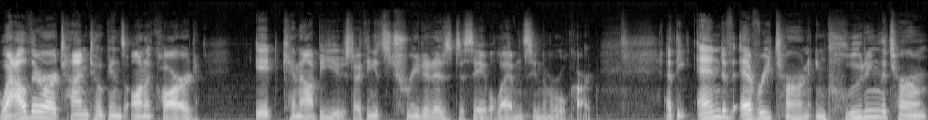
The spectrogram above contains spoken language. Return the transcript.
while there are time tokens on a card, it cannot be used. I think it's treated as disabled. I haven't seen the rule card. At the end of every turn, including the term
